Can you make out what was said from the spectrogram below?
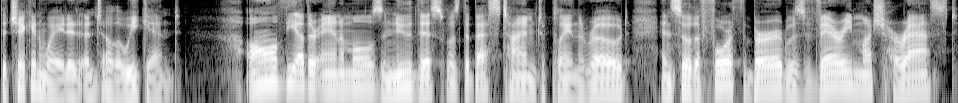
the chicken waited until the weekend. All the other animals knew this was the best time to play in the road, and so the fourth bird was very much harassed,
